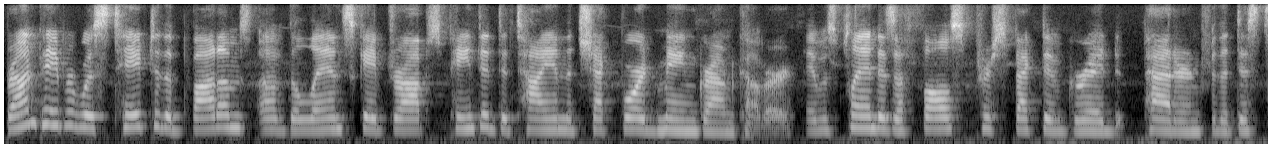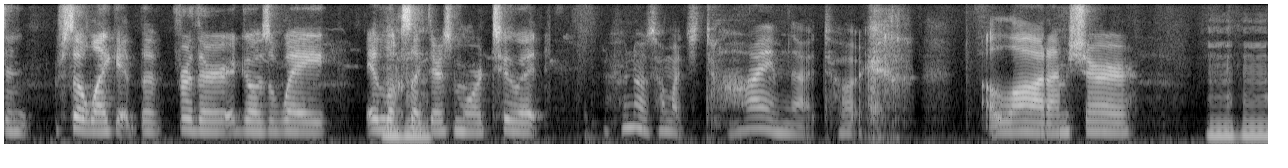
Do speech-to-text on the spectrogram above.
Brown paper was taped to the bottoms of the landscape drops, painted to tie in the checkboard main ground cover. It was planned as a false perspective grid pattern for the distant. So, like it, the further it goes away, it looks like there's more to it. Who knows how much time that took? A lot, I'm sure. Mm-hmm.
